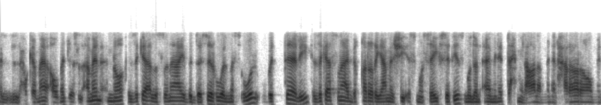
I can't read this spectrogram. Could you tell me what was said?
الحكماء أو مجلس الأمن أنه الذكاء الاصطناعي بده يصير هو المسؤول. وبالتالي الذكاء الاصطناعي بيقرر يعمل شيء اسمه safe cities مدن آمنة. بتحمي العالم من الحرارة ومن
